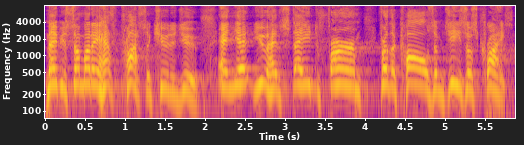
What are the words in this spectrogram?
Maybe somebody has prosecuted you, and yet you have stayed firm for the cause of Jesus Christ.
